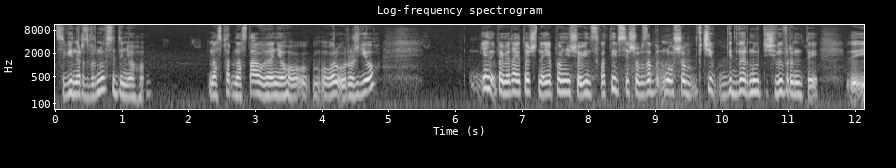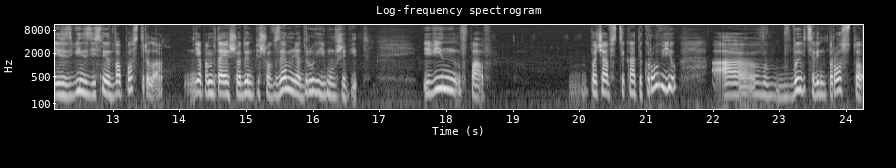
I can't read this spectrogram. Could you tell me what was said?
це він розвернувся до нього, наставив на нього ру- ружьо. Я не пам'ятаю точно, я пам'ятаю, що він схватився, щоб, ну, щоб чи відвернути, чи вивернути. І він здійснив два постріла. Я пам'ятаю, що один пішов в землю, а другий йому в живіт. І він впав. Почав стікати кров'ю, а вбивця він просто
